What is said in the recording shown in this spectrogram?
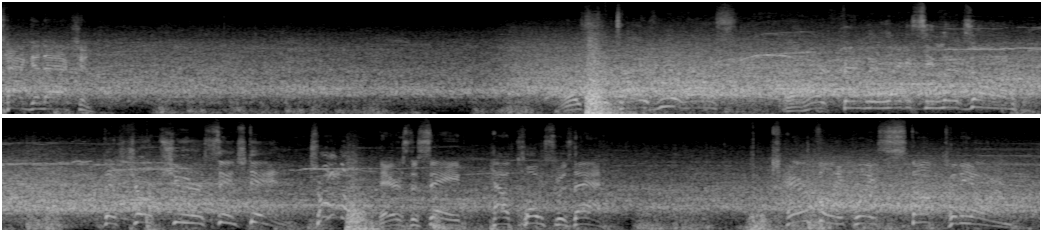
Tagged into action. She's in Tyler's wheelhouse. legacy lives on. The sharpshooter cinched in. There's the save. How close was that? Carefully placed stomp to the arm.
